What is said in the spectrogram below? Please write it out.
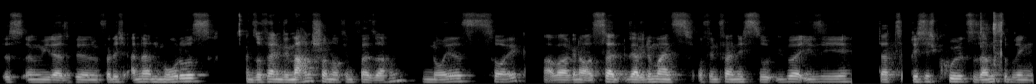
Ist irgendwie, da sind wir in einem völlig anderen Modus. Insofern, wir machen schon auf jeden Fall Sachen, neues Zeug. Aber genau, es ist halt, ja, wie du meinst, auf jeden Fall nicht so über easy, das richtig cool zusammenzubringen.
